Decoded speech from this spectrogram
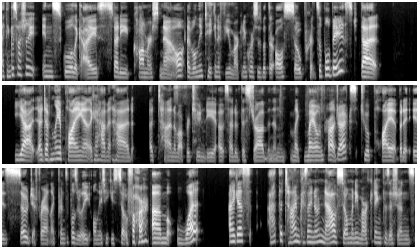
I think especially in school, like I study commerce now. I've only taken a few marketing courses, but they're all so principle based that yeah, definitely applying it. Like I haven't had a ton of opportunity outside of this job and then like my own projects to apply it but it is so different like principles really only take you so far. Um what i guess at the time because i know now so many marketing positions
